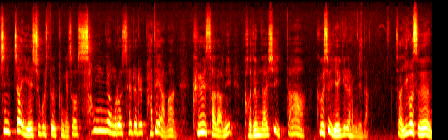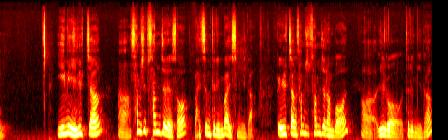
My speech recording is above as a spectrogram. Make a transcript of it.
진짜 예수 그리스도를 통해서 성령으로 세례를 받아야만 그 사람이 거듭날 수 있다. 그것을 얘기를 합니다. 자, 이것은 이미 1장 33절에서 아, 말씀드린 바 있습니다. 그 1장 33절 한번 어, 읽어 드립니다.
